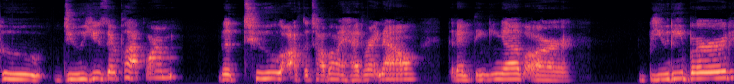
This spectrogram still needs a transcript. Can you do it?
who do use their platform. The two off the top of my head right now that I'm thinking of are Beauty Bird.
